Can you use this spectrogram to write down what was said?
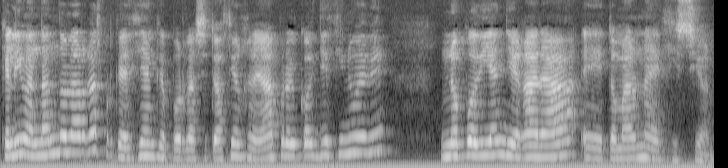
que le iban dando largas porque decían que por la situación generada por el COVID-19 no podían llegar a eh, tomar una decisión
